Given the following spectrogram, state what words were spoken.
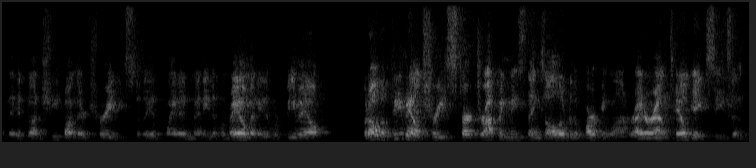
and they had gone cheap on their trees. So they had planted many that were male, many that were female. But all the female trees start dropping these things all over the parking lot right around tailgate season.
